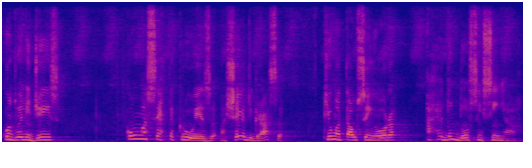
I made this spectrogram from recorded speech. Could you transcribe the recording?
quando ele diz, com uma certa crueza, mas cheia de graça, que uma tal senhora arredondou-se em sinhar.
